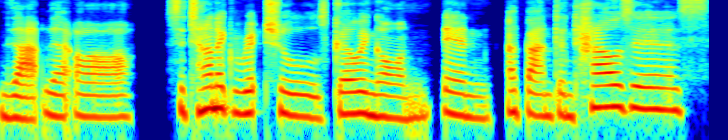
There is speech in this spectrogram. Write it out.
that there are satanic rituals going on in abandoned houses,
